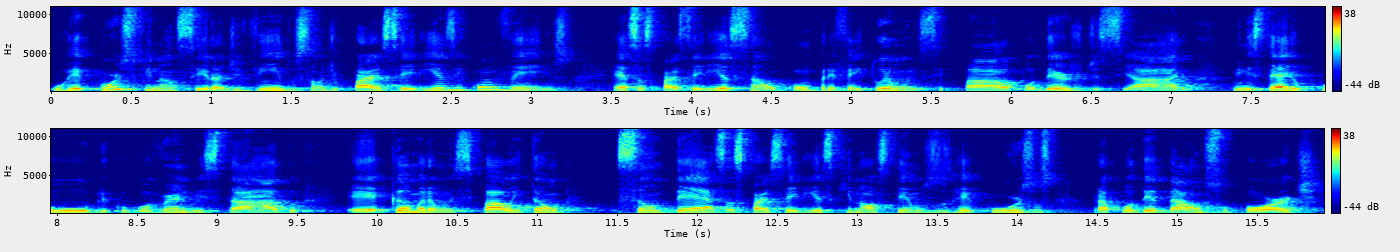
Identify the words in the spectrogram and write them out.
O recurso financeiro advindo são de parcerias e convênios. Essas parcerias são com Prefeitura Municipal, Poder Judiciário, Ministério Público, Governo do Estado, é, Câmara Municipal. Então, são dessas parcerias que nós temos os recursos para poder dar um suporte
